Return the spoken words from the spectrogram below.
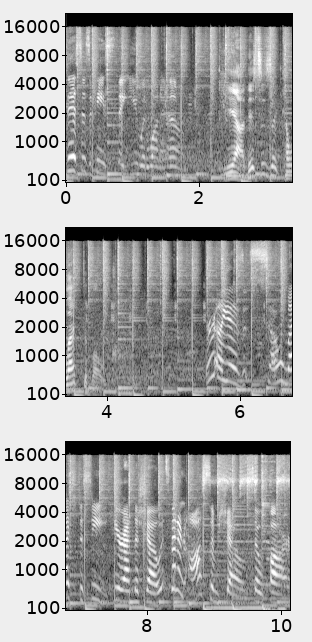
This is a piece that you would want to own. Yeah, this is a collectible. There really is so much to see here at the show. It's been an awesome show so far.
